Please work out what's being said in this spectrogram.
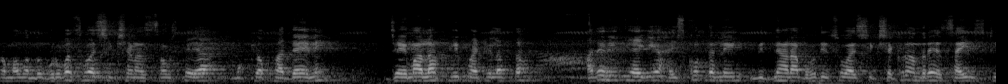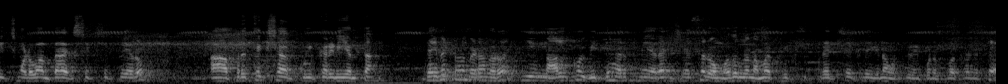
ತಮ್ಮ ಒಂದು ಗುರುಬಸವ ಶಿಕ್ಷಣ ಸಂಸ್ಥೆಯ ಮುಖ್ಯೋಪಾಧ್ಯಾಯಿನಿ. ಜಯಮಾಲಾ ಪಿ ಪಾಟೀಲ್ ಅಂತ. ಅದೇ ರೀತಿಯಾಗಿ ಹೈಸ್ಕೂಲ್ದಲ್ಲಿ ವಿಜ್ಞಾನ ಬೋಧಿಸುವ ಶಿಕ್ಷಕರು ಅಂದರೆ ಸೈನ್ಸ್ ಟೀಚ್ ಮಾಡುವಂಥ ಶಿಕ್ಷಕಿಯರು ಆ, ಪ್ರತ್ಯಕ್ಷ ಕುಲಕರ್ಣಿ ಅಂತ. ದಯವಿಟ್ಟು ಮೇಡಮ್ ಅವರು ಈ ನಾಲ್ಕು ವಿದ್ಯಾರ್ಥಿನಿಯರ ಹೆಸರು ಮೊದಲು ನಮ್ಮ ಪ್ರೇಕ್ಷ- ಪ್ರೇಕ್ಷಕರಿಗೆ ನಾವು ತಿಳಿಪಡಿಸ್ಬೇಕಾಗುತ್ತೆ.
